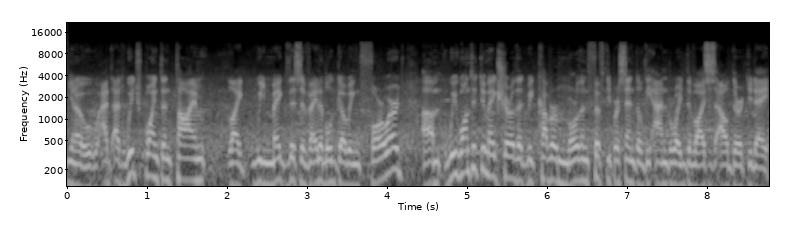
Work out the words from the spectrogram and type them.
you know, at, at which point in time like we make this available going forward. Um, we wanted to make sure that we cover more than 50% of the Android devices out there today.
